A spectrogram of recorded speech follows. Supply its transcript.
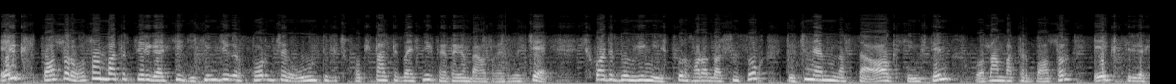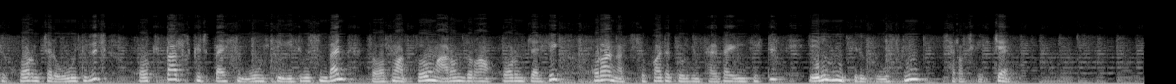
X болор Улаанбаатар зэрэг архийг их хэмжээгээр хуурамчаар үйлдвэрлэж худалдаалдаг байсныг цагдаагийн байгууллага илрүүлжээ. Сүхбаатар дүүргийн 9 дугаар хороонд оршин суух 48 настай Ог хэмжтэй нь Улаанбаатар болор X зэрэг архийг хуурамчаар үйлдвэрлэж худалдаалах гэж байсан үйлдэлийг илрүүлсэн байна. Зулмаар 116 хуурамч архийг хураан авч Сүхбаатар дүүргийн цагдаагийн гэртээс эрүүгийн зэрэг үүсгэн шалгаж хэлжээ.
